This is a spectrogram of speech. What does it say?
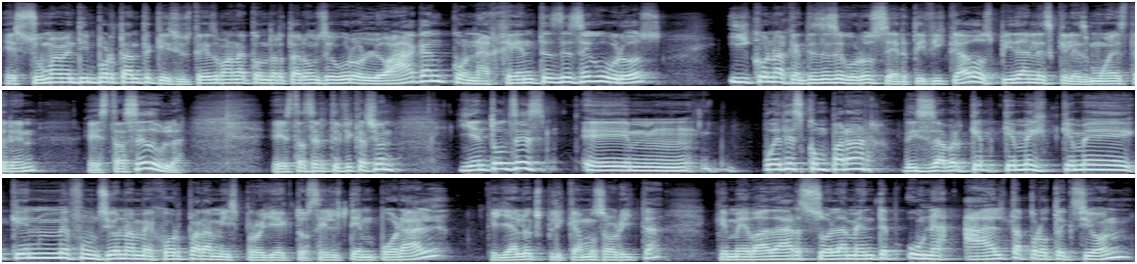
Es sumamente importante que si ustedes van a contratar un seguro, lo hagan con agentes de seguros y con agentes de seguros certificados. Pídanles que les muestren esta cédula, esta certificación. Y entonces em, puedes comparar. Dices, a ver, ¿qué, me, qué, me, ¿qué me funciona mejor para mis proyectos? ¿El temporal, que ya lo explicamos ahorita, que me va a dar solamente una alta protección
